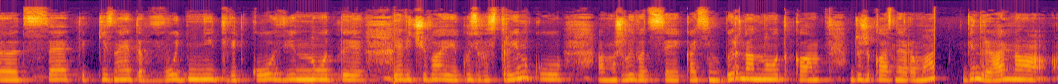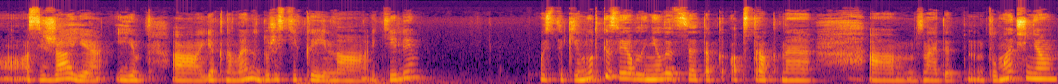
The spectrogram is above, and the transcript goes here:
Е, Це такі, знаєте, водні квіткові ноти. Я відчуваю якусь гостринку, можливо, це якась імбирна нотка. Дуже класний аромат. Він реально освіжає і, як на мене, дуже стійкий на тілі. Ось такі нотки заявлені, але це так абстрактне, знаєте, тлумачення.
